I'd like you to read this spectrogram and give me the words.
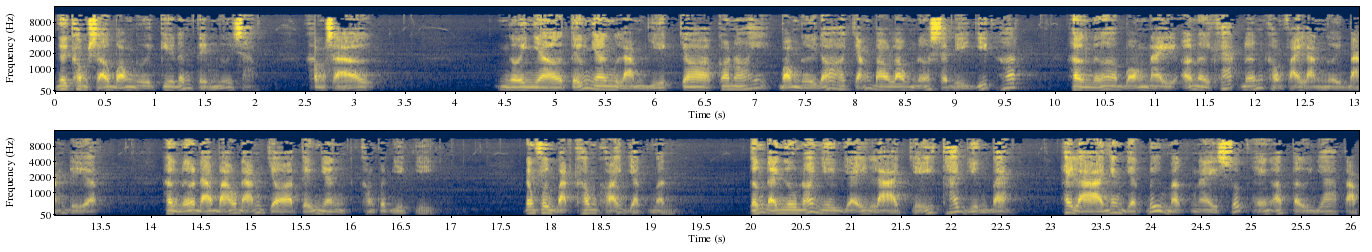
ngươi không sợ bọn người kia đến tìm ngươi sao? Không sợ. Người nhờ tiểu nhân làm việc cho có nói bọn người đó chẳng bao lâu nữa sẽ bị giết hết. Hơn nữa bọn này ở nơi khác đến không phải là người bản địa. Hơn nữa đã bảo đảm cho tiểu nhân không có việc gì. Đông Phương Bạch không khỏi giật mình. Tưởng Đại Ngưu nói như vậy là chỉ Thái Dương Bang, hay là nhân vật bí mật này xuất hiện ở từ gia tập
